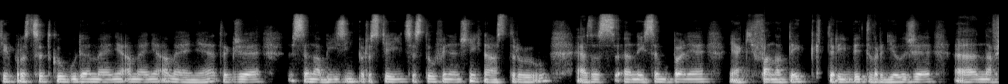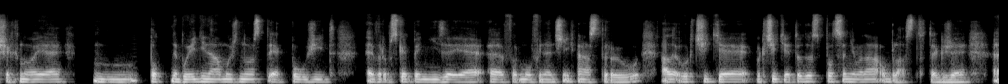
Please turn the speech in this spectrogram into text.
těch prostředků bude méně a méně a méně, takže se nabízí prostě jít cestou finančních nástrojů. Já zase nejsem úplně nějaký fanatik, který by tvrdil, že eh, na všechno je mm, nebo jediná možnost, jak použít evropské peníze, je eh, formou finančních nástrojů, ale určitě, určitě je to dost podceňovaná oblast, takže eh,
